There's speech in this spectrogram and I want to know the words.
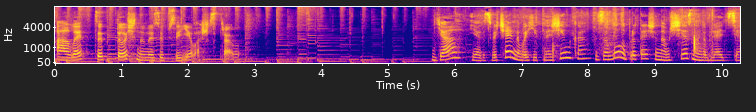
але це точно не зіпсує вашу страву. Я, як звичайна вагітна жінка, забула про те, що нам ще знадобляться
